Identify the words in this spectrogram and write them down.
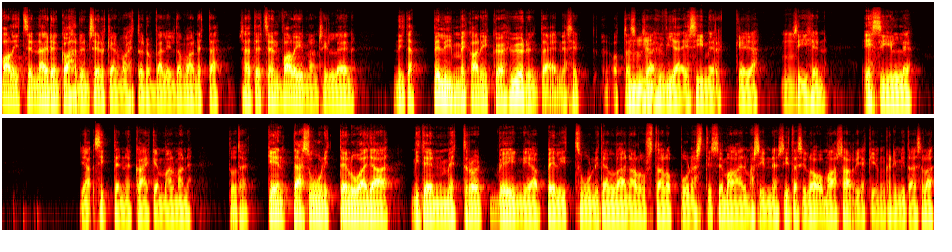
valitse näiden kahden selkeän vaihtoehdon väliltä, vaan että sä teet sen valinnan silleen niitä pelin mekaniikkoja hyödyntäen, ja se ottaa semmoisia Mm. hyviä esimerkkejä Mm. siihen esille. Ja sitten kaiken maailman tuota, kenttäsuunnittelua ja miten Metroidvania-pelit suunnitellaan alusta loppuun asti se maailma sinne. Siitä sillä on oma sarjakin, jonka nimi taisi olla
